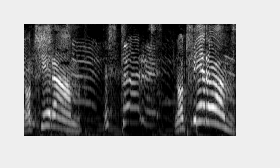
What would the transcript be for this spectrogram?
no otwieram! No otwieram!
